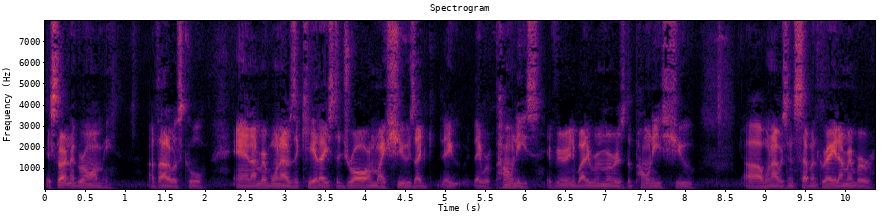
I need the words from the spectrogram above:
it's starting to grow on me. I thought it was cool. And I remember when I was a kid, I used to draw on my shoes. I they they were ponies. If anybody remembers the pony shoe, uh, when I was in seventh grade, I remember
